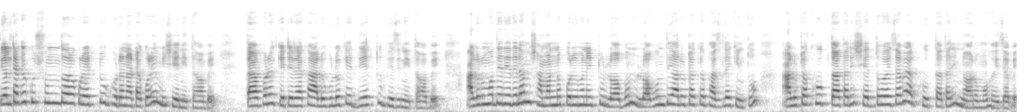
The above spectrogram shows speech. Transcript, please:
তেলটাকে খুব সুন্দর করে একটু ঘোটানাটা করে মিশিয়ে নিতে হবে। তারপরে কেটে রাখা আলুগুলোকে দিয়ে একটু ভেজে নিতে হবে। আলুর মধ্যে দিয়ে দিলাম সামান্য পরিমাণে একটু লবণ। লবণ দিয়ে আলুটাকে ভাজলে কিন্তু আলুটা খুব তাড়াতাড়ি সেদ্ধ হয়ে যাবে আর খুব তাড়াতাড়ি নরমও হয়ে যাবে।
